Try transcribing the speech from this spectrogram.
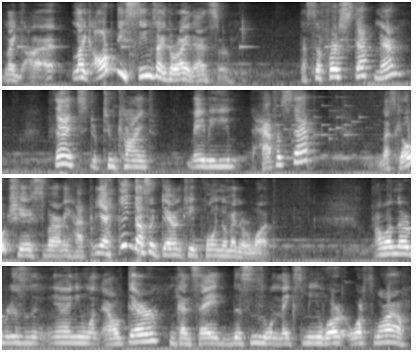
Like, I, like, these seems like the right answer. That's the first step, man. Thanks, you're too kind. Maybe half a step? Let's go, Chase smiling happily. I think that's a guaranteed point no matter what. I wonder if there's anyone out there who can say this is what makes me wor worthwhile.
